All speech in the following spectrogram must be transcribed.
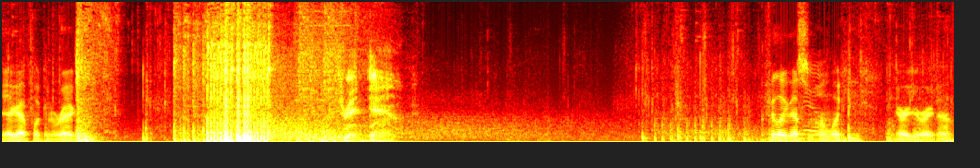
Yeah, I got fucking wrecked. Threat down. I feel like that's an unlucky area right now.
